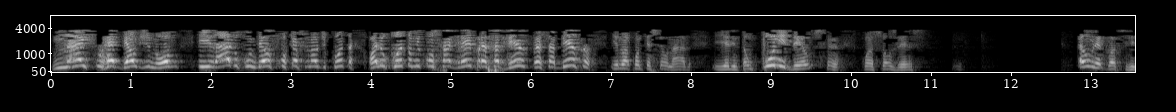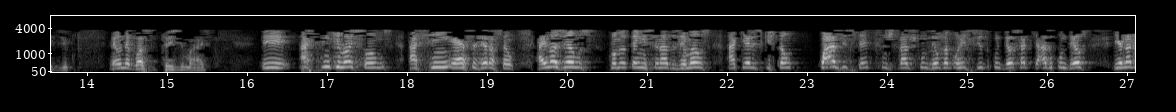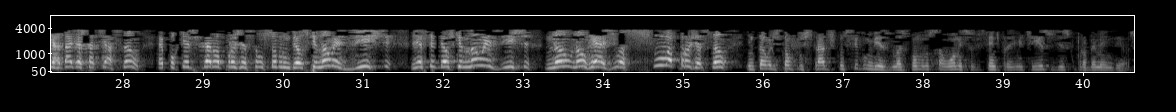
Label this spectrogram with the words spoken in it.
nasce o rebelde de novo, irado com Deus, porque afinal de contas, olha o quanto eu me consagrei para essa bênção, para essa bênção, e não aconteceu nada. E ele então pune Deus com a sua ausência. É um negócio ridículo. É um negócio triste demais. E assim que nós somos, assim é essa geração. Aí nós vemos como eu tenho ensinado os irmãos, aqueles que estão quase sempre frustrados com Deus, aborrecidos com Deus, chateados com Deus. E na verdade a chateação é porque eles fizeram uma projeção sobre um Deus que não existe, e esse Deus que não existe não, não reagiu à sua projeção. Então eles estão frustrados consigo mesmos, mas como não são homens suficientes para admitir isso, diz que o problema é em Deus.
